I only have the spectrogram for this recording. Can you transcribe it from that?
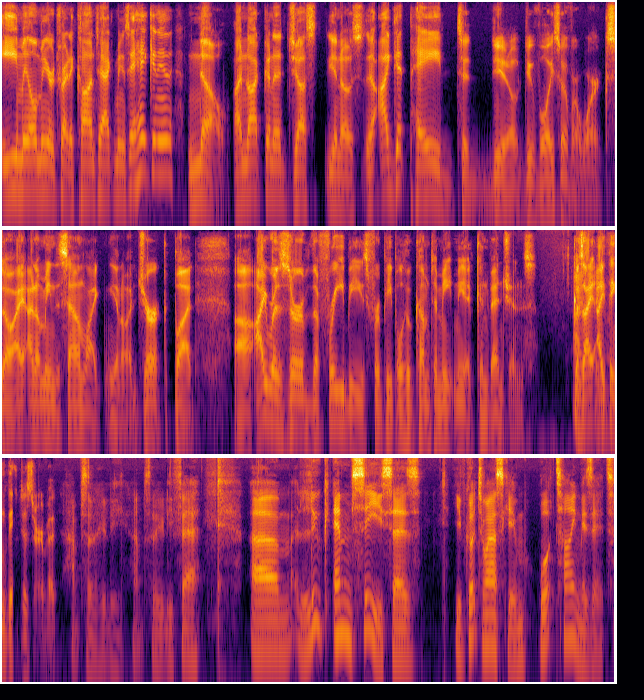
email me or try to contact me and say, "Hey, can you?" No, I'm not going to just you know. I get paid to you know do voiceover work, so I, I don't mean to sound like you know a jerk, but uh, I reserve the freebies for people who come to meet me at conventions because I. I think they deserve it. Absolutely, absolutely fair. Um, Luke MC says, You've got to ask him, What time is it?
